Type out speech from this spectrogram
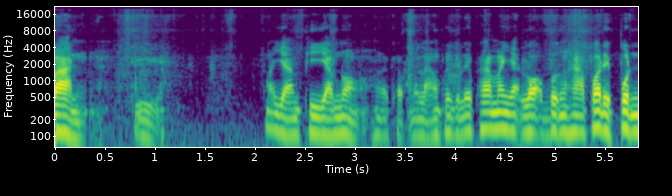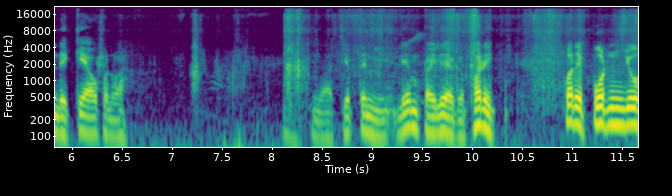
บ้านที่มายามพี่ยามน้องนะครับมาหลังเพิ่นก็เลยพามายะเลาะเบิ่งหาพ่อได้ปนได้แก้วเพิ่นว่าเพิ่นว่าเจ็บตะนี่เลี้ยมไปเรื่อยกับพ่อได้พ่อได้ปนอยู่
